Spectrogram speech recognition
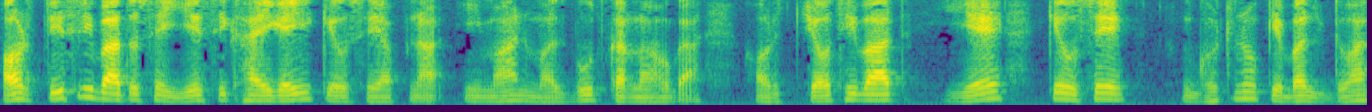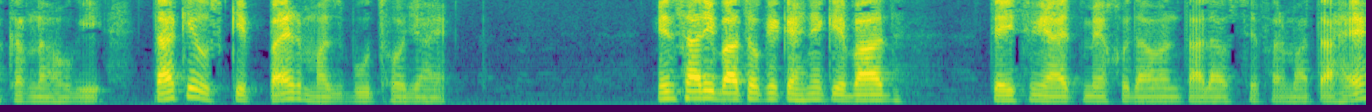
اور تیسری بات اسے یہ سکھائی گئی کہ اسے اپنا ایمان مضبوط کرنا ہوگا۔ اور چوتھی بات یہ کہ اسے گھٹنوں کے بل دعا کرنا ہوگی تاکہ اس کے پیر مضبوط ہو جائیں۔ ان ساری باتوں کے کہنے کے بعد تیئیسویں آیت میں خدا و تعالیٰ اس سے فرماتا ہے،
